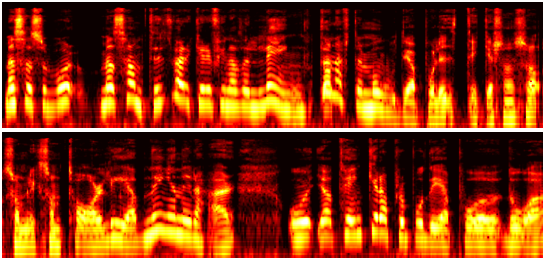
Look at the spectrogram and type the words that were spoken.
Men, så, men samtidigt verkar det finnas en längtan efter modiga politiker som, som, som liksom tar ledningen i det här. Och jag tänker apropå det på då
